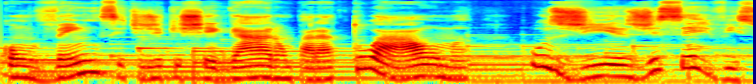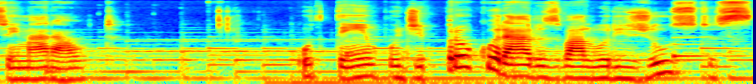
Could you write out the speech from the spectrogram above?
convence-te de que chegaram para a tua alma os dias de serviço em mar alto o tempo de procurar os valores justos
